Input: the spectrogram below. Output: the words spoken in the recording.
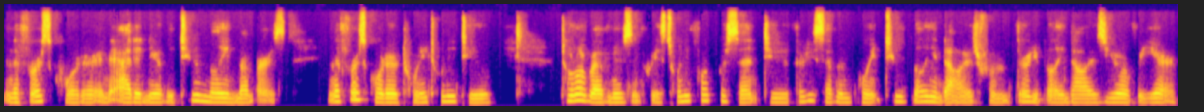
in the first quarter and added nearly 2 million members. In the first quarter of 2022, total revenues increased 24% to $37.2 billion from $30 billion year over year.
